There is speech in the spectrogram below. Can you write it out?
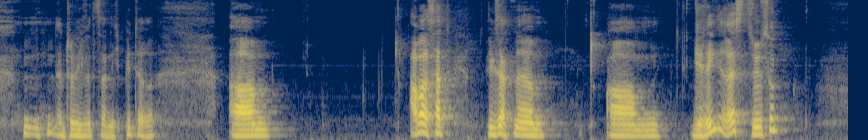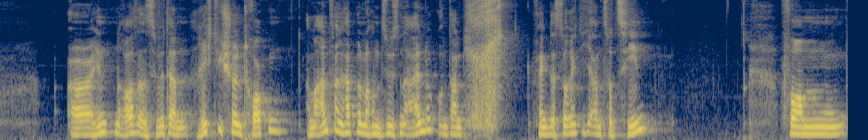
natürlich wird es da nicht bittere. Ähm, aber es hat, wie gesagt, eine ähm, geringe Restsüße äh, hinten raus. Also es wird dann richtig schön trocken. Am Anfang hat man noch einen süßen Eindruck und dann fängt es so richtig an zu ziehen. Vom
